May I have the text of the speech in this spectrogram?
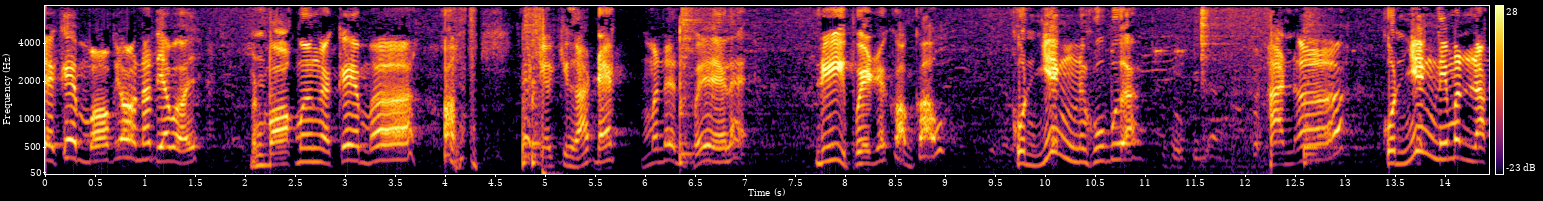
ไอ้เข้มบอกย่อนัดเดียวเอ้ยมันบอกมึงไอ้เข้มเอออ้าวเดี๋ยวเจือเด็กมันเล่นเพลแล้วดีเปรตได้ของเขาคนยิ่งนี่กูเบื่อหันเออคนยิ่งนี่มันหลัก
